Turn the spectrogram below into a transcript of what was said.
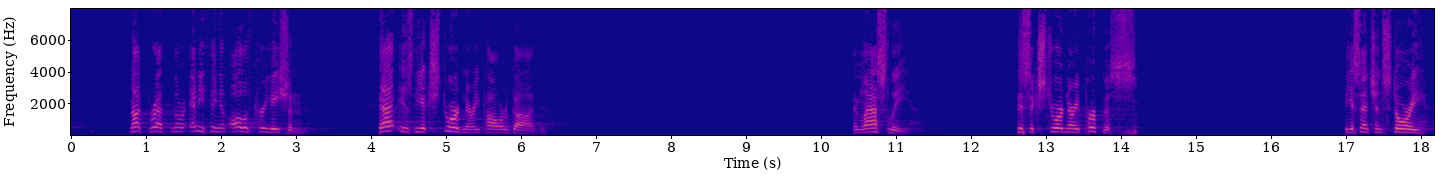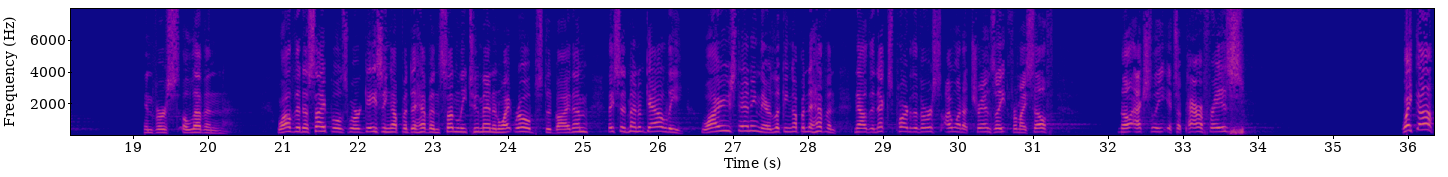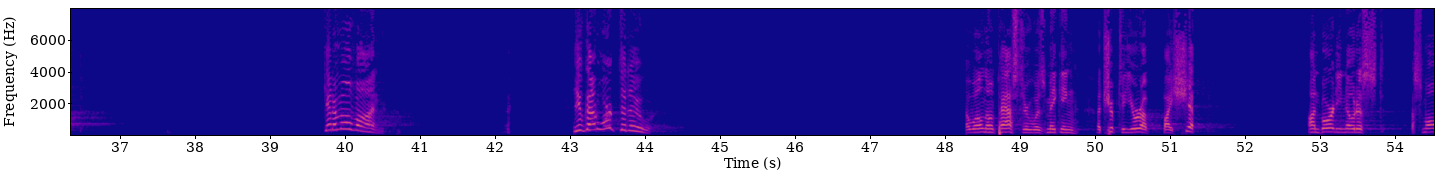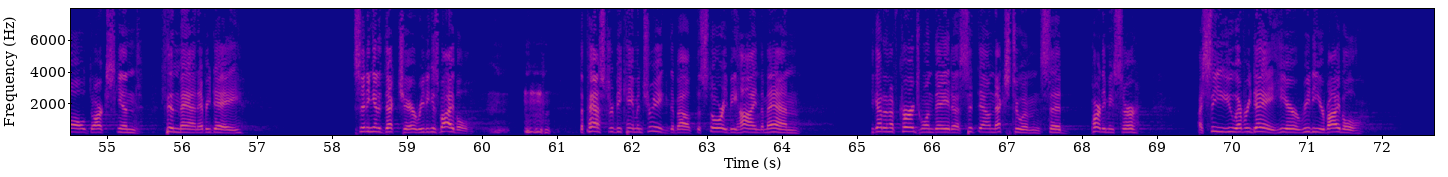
not breadth, nor anything in all of creation. That is the extraordinary power of God. And lastly, this extraordinary purpose. The ascension story in verse 11. While the disciples were gazing up into heaven, suddenly two men in white robes stood by them. They said, Men of Galilee, why are you standing there looking up into heaven? Now, the next part of the verse I want to translate for myself. No, actually, it's a paraphrase. Wake up! Get a move on. You've got work to do. A well known pastor was making a trip to Europe by ship. On board, he noticed a small, dark skinned, thin man every day sitting in a deck chair reading his Bible. the pastor became intrigued about the story behind the man. He got enough courage one day to sit down next to him and said, Pardon me, sir. I see you every day here reading your Bible.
